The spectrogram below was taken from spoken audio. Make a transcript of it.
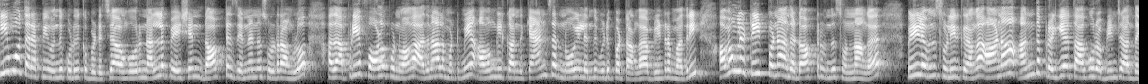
கீமோதெரப்பி வந்து கொடுக்கப்பட்டுச்சு. அவங்க ஒரு நல்ல பேஷண்ட் டாக்டர்ஸ் என்னென்ன சொல்றாங்களோ அதை அப்படியே ஃபாலோ பண்ணுவாங்க. அதனால மட்டுமே அவங்களுக்கு அந்த கேன்சர் நோயிலேருந்து விடுபட்டாங்க அப்படின்ற மாதிரி அவங்கள ட்ரீட் பண்ண அந்த டாக்டர் வந்து சொன்னாங்க. வெளியில் வந்து சொல்லியிருக்கிறாங்க. ஆனால் அந்த பிரக்யா தாகூர் அப்படின்ற அந்த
